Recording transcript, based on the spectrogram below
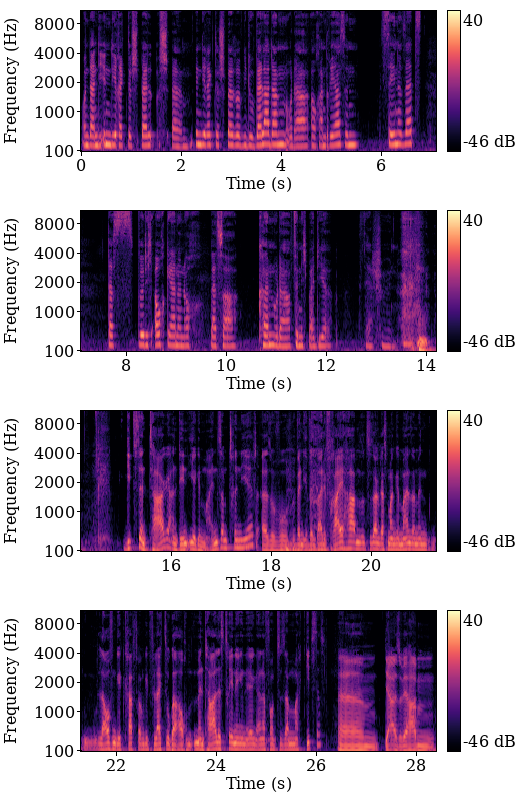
und dann die indirekte, Sperre, äh, indirekte Sperre, wie du Weller dann oder auch Andreas in Szene setzt. Das würde ich auch gerne noch besser können oder finde ich bei dir sehr schön. Hm. Gibt es denn Tage, an denen ihr gemeinsam trainiert? Also wo, wenn ihr, wenn beide frei haben sozusagen, dass man gemeinsam in Laufen geht, Kraftraum geht, vielleicht sogar auch mentales Training in irgendeiner Form zusammen macht. Gibt's das? Ähm, ja, also wir haben,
